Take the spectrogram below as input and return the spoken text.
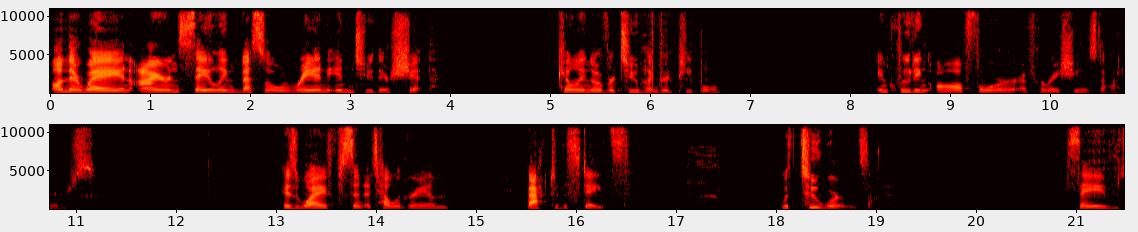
On their way, an iron sailing vessel ran into their ship, killing over 200 people, including all four of Horatio's daughters. His wife sent a telegram back to the States with two words on saved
